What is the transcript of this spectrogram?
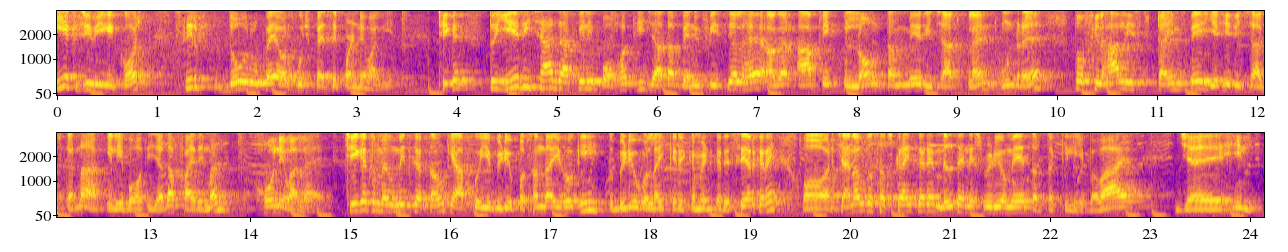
एक जीबी की कॉस्ट सिर्फ़ दो रुपए और कुछ पैसे पड़ने वाली है, ठीक है? तो ये रिचार्ज आपके लिए बहुत ही ज़्यादा बेनिफिशियल है। अगर आप एक लॉन्ग टर्म में रिचार्ज प्लान ढूंढ रहे हैं तो फ़िलहाल इस टाइम पे यही रिचार्ज करना आपके लिए बहुत ही ज़्यादा फ़ायदेमंद होने वाला है, ठीक है? तो मैं उम्मीद करता हूँ कि आपको ये वीडियो पसंद आई होगी। तो वीडियो को लाइक करें कमेंट करें शेयर करें और चैनल को सब्सक्राइब करें। मिलते हैं नेक्स्ट वीडियो में। तब तक के लिए बाय जय हिंद।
